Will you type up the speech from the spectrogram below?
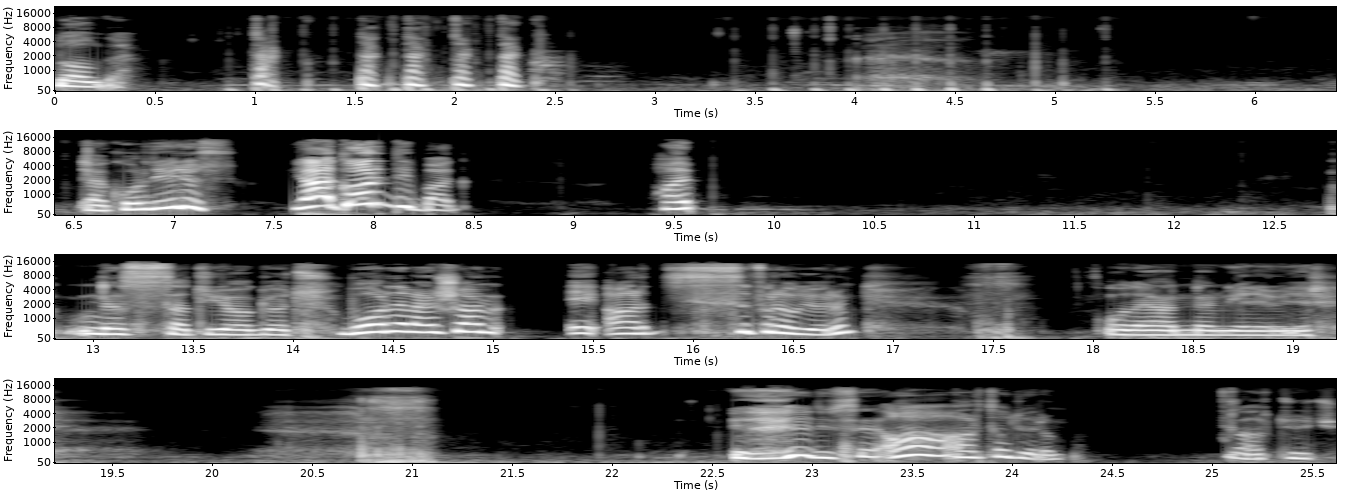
Doldu. Tak tak tak tak tak. Ya Cordelius. Ya Cordy bak. Hayır. Nasıl satıyor göt. Bu arada ben şu an e, art, sıfır alıyorum. O da annem gelebilir. Düşünsene. Aa artı alıyorum. Artı 3.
